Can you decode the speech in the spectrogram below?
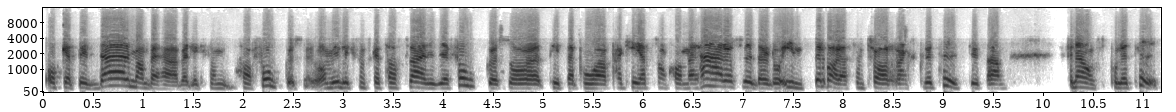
Och att det är där man behöver liksom ha fokus nu. Om vi liksom ska ta Sverige-fokus och titta på paket som kommer här och så vidare, då inte bara centralbankspolitik utan finanspolitik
